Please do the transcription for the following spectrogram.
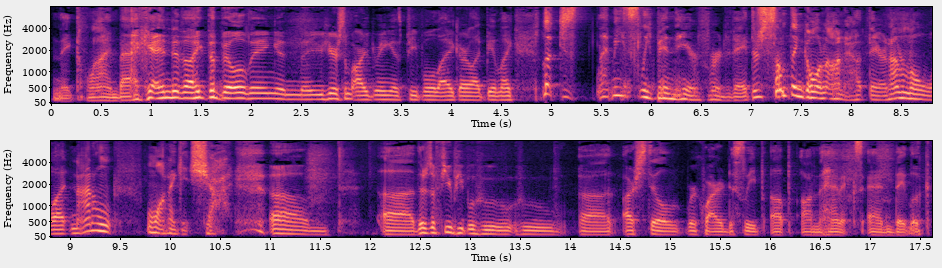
And they climb back into like the building, and you hear some arguing as people like are like being like, "Look, just let me sleep in here for today. There's something going on out there, and I don't know what, and I don't want to get shot." Um, uh, there's a few people who who uh, are still required to sleep up on the hammocks, and they look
